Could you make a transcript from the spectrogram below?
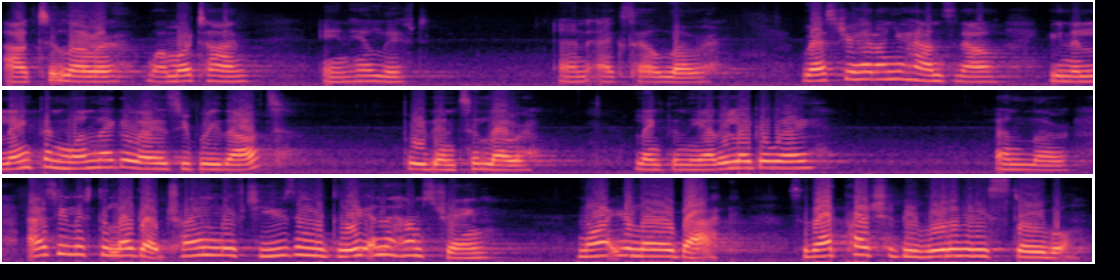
out to lower. One more time. Inhale, lift, and exhale, lower. Rest your head on your hands now. You're going to lengthen one leg away as you breathe out. Breathe in to lower. Lengthen the other leg away and lower. As you lift the leg up, try and lift using the glute and the hamstring, not your lower back. So that part should be really, really stable.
